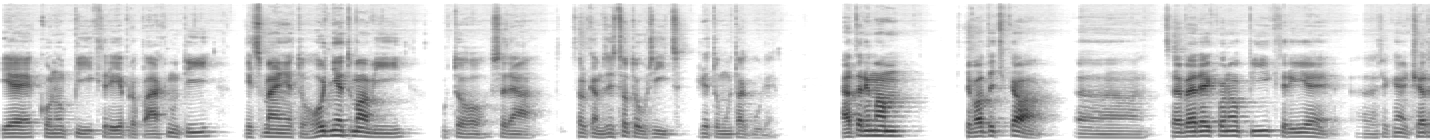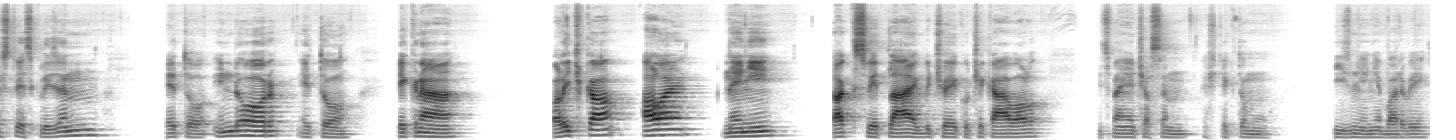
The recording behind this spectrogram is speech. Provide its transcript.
je konopí, který je propláchnutý, nicméně to hodně tmavý, u toho se dá celkem s jistotou říct, že tomu tak bude. Já tady mám třeba teďka uh, CBD konopí, který je, řekněme, čerstvě sklizen, je to indoor, je to pěkná palička, ale není tak světlá, jak by člověk očekával. Nicméně časem ještě k tomu té změně barvy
